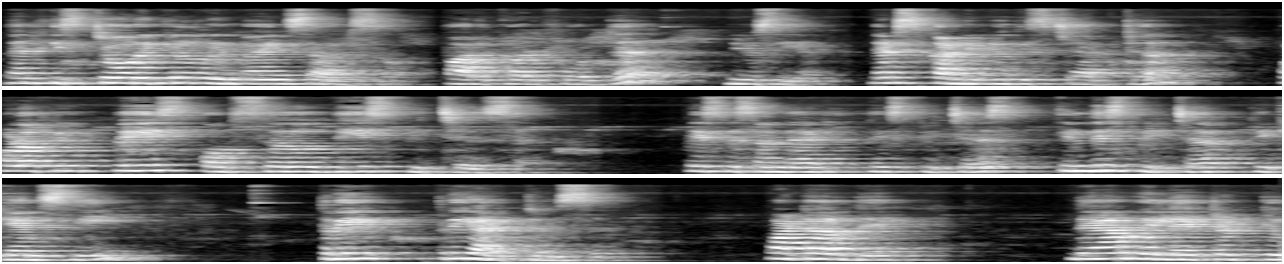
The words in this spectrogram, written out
then historical remains also, Palakkad Fort Museum. Let's continue this chapter. All of you please observe these pictures. Please listen that these pictures. In this picture, we can see three three items. What are they? They are related to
